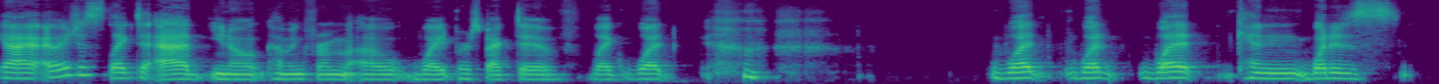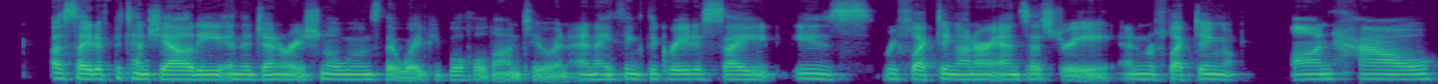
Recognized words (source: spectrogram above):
Yeah, I would just like to add, you know, coming from a white perspective, like what what what what can what is a site of potentiality in the generational wounds that white people hold on to? And, and i think the greatest site is reflecting on our ancestry and reflecting on how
